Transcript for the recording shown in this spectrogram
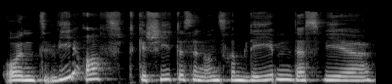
Und wie oft geschieht es in unserem Leben, dass wir,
